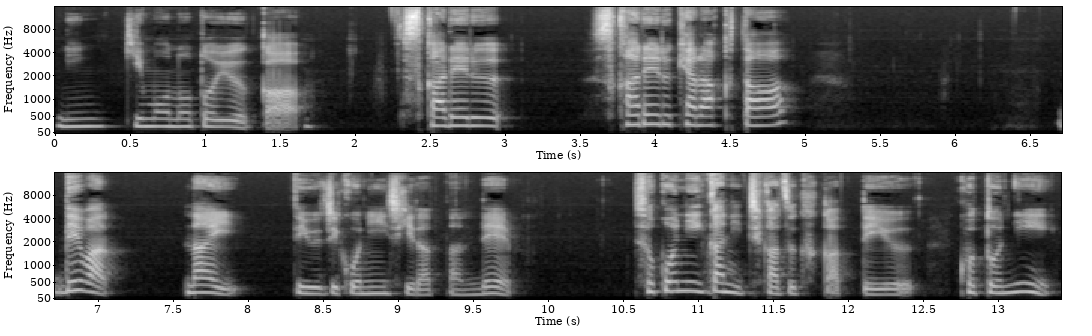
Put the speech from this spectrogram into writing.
人気者というか、好かれる、好かれるキャラクターではないっていう自己認識だったんで、そこにいかに近づくかっていうことに、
